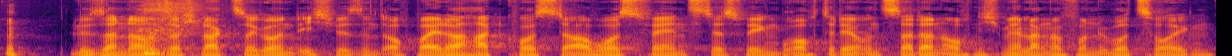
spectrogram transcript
Lysander, unser Schlagzeuger und ich, wir sind auch beide Hardcore Star Wars Fans, deswegen brauchte der uns da dann auch nicht mehr lange von überzeugen,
